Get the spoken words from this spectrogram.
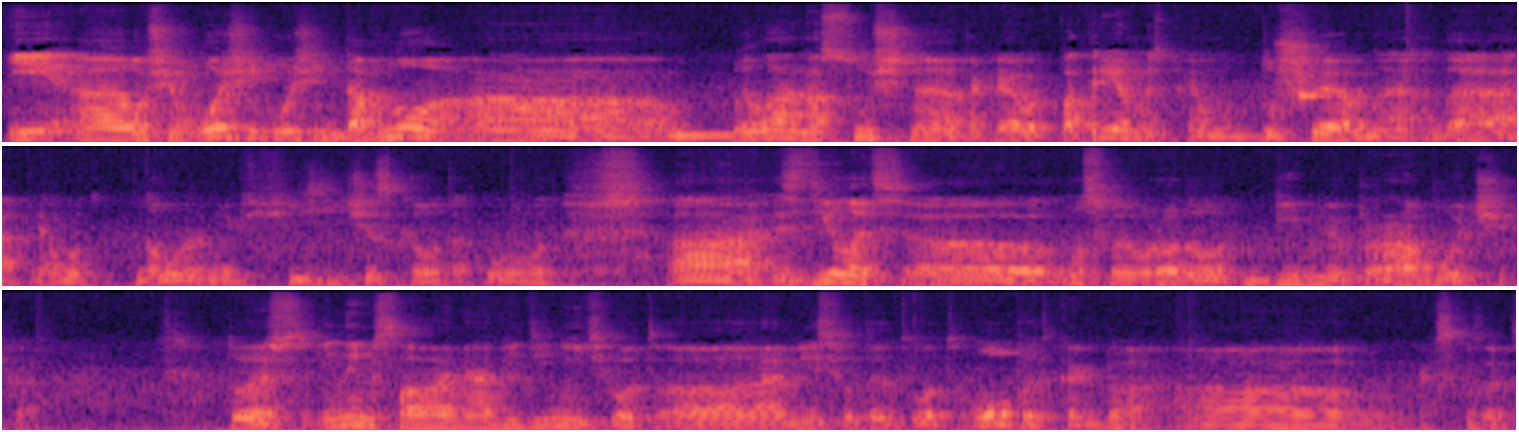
И, э, в общем, очень-очень давно э, была насущная такая вот потребность, прям вот душевная, да, прям вот на уровне физического такого вот, э, сделать, ну, своего рода вот Библию проработчика. То есть, иными словами, объединить вот весь вот этот вот опыт, как бы, как сказать,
